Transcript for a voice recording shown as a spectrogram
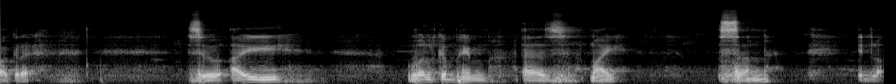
பார்க்குறேன் so I welcome him as my son in law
